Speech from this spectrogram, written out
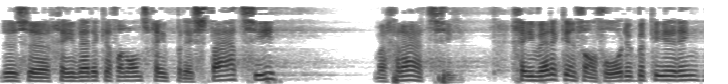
Dus uh, geen werken van ons, geen prestatie, maar gratie. Geen werken van voor de bekering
